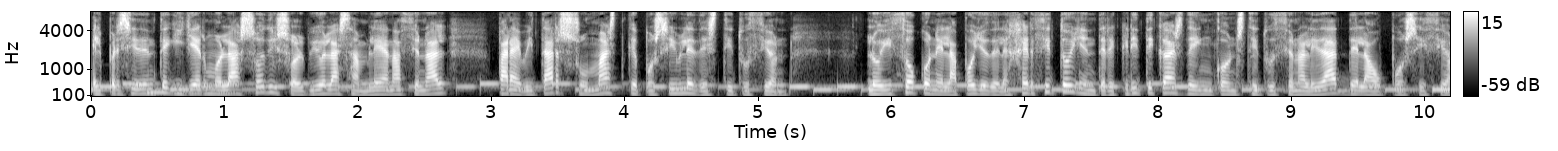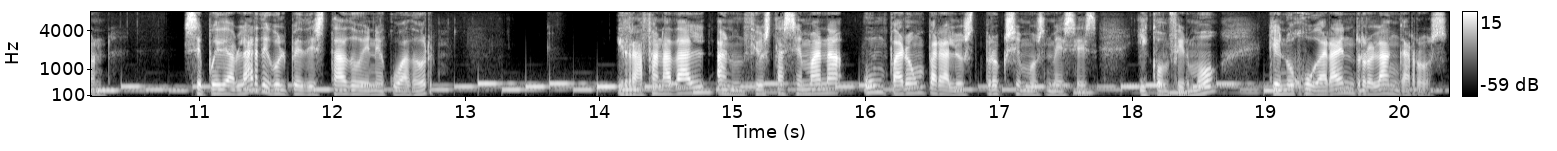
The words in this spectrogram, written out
el presidente Guillermo Lasso disolvió la Asamblea Nacional para evitar su más que posible destitución. Lo hizo con el apoyo del ejército y entre críticas de inconstitucionalidad de la oposición. ¿Se puede hablar de golpe de Estado en Ecuador? Y Rafa Nadal anunció esta semana un parón para los próximos meses y confirmó que no jugará en Roland Garros.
